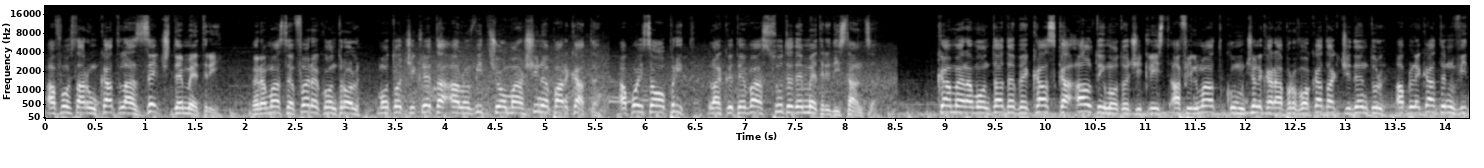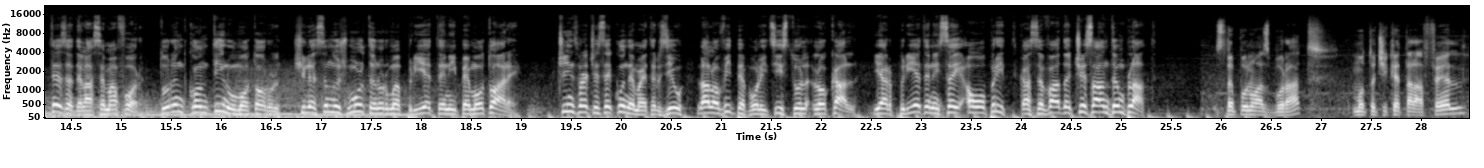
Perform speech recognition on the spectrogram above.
a fost aruncat la 10 de metri. Rămasă fără control, motocicleta a lovit și o mașină parcată, apoi s-a oprit la câteva sute de metri distanță. Camera montată pe casca altui motociclist a filmat cum cel care a provocat accidentul a plecat în viteză de la semafor, turând continuu motorul și lăsându-și mult în urmă prietenii pe motoare. 15 secunde mai târziu l-a lovit pe polițistul local, iar prietenii săi au oprit ca să vadă ce s-a întâmplat. Stăpânul a zburat, motocicleta la fel,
